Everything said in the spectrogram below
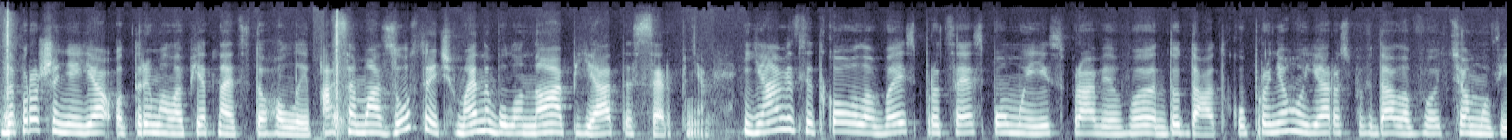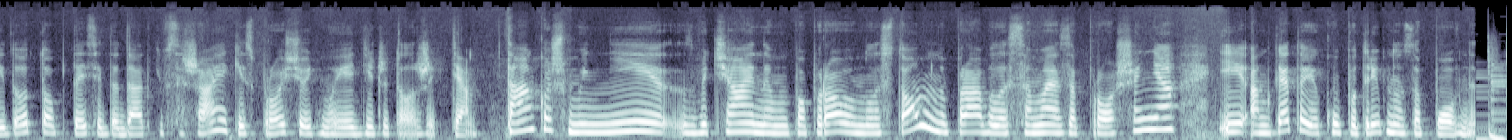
Запрошення я отримала 15 липня, а сама зустріч в мене було на 5 серпня. Я відслідковувала весь процес по моїй справі в додатку. Про нього я розповідала в цьому відео топ 10 додатків США, які спрощують моє діджитал життя. Також мені звичайним паперовим листом направили саме запрошення і анкету, яку потрібно заповнити.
